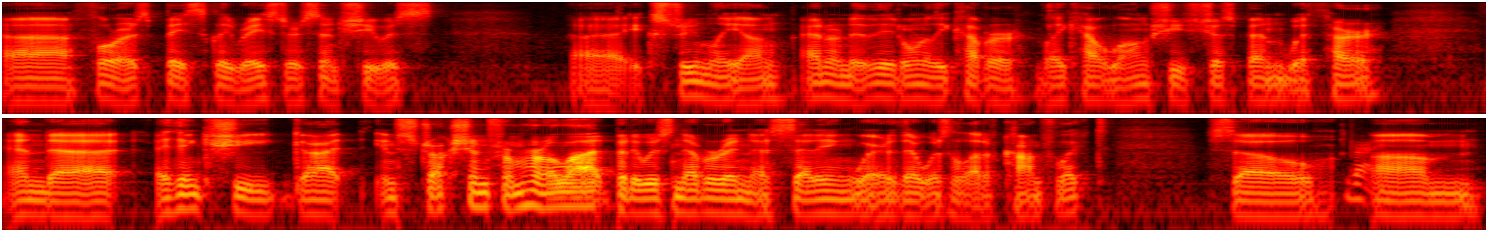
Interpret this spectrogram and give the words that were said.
Uh, Flora basically raised her since she was uh, extremely young. I don't know; they don't really cover like how long she's just been with her, and uh, I think she got instruction from her a lot, but it was never in a setting where there was a lot of conflict. So. Right. Um,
